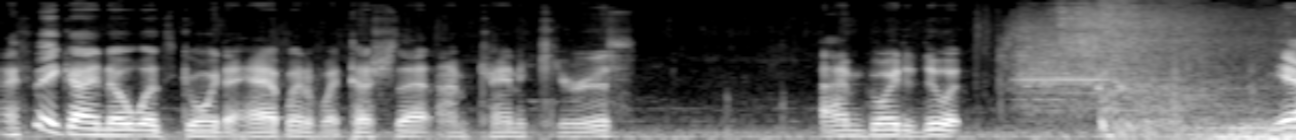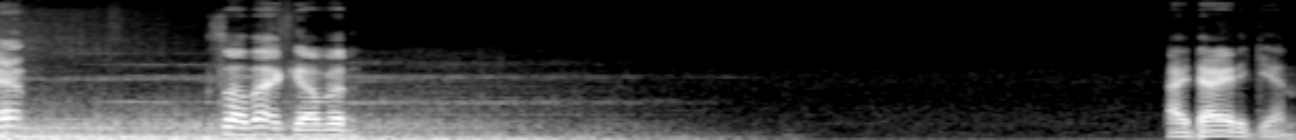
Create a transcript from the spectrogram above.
I think I know what's going to happen if I touch that. I'm kind of curious. I'm going to do it. Yep. Saw that coming. I died again.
